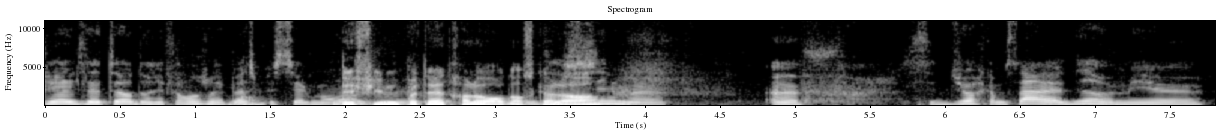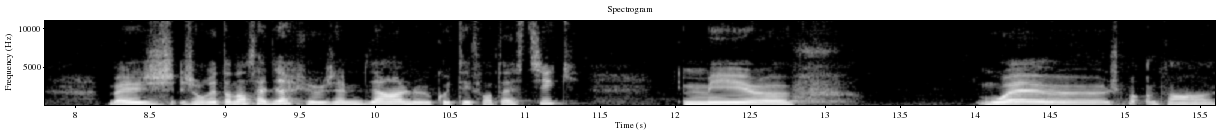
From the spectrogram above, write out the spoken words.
Réalisateur de référence, j'en ai pas Non. spécialement. des films peut-être alors, dans ce Des cas-là films, euh, c'est dur comme ça à dire, mais euh, bah, j'aurais tendance à dire que j'aime bien le côté fantastique, mais euh, ouais, euh, je enfin,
